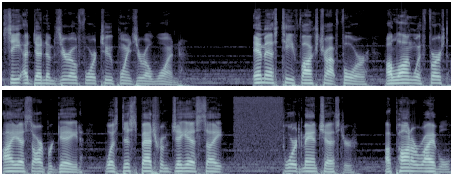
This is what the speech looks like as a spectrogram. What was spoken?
See Addendum 042.01. MST Foxtrot 4, along with 1st ISR Brigade, was dispatched from JS Site towards Manchester. Upon arrival,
